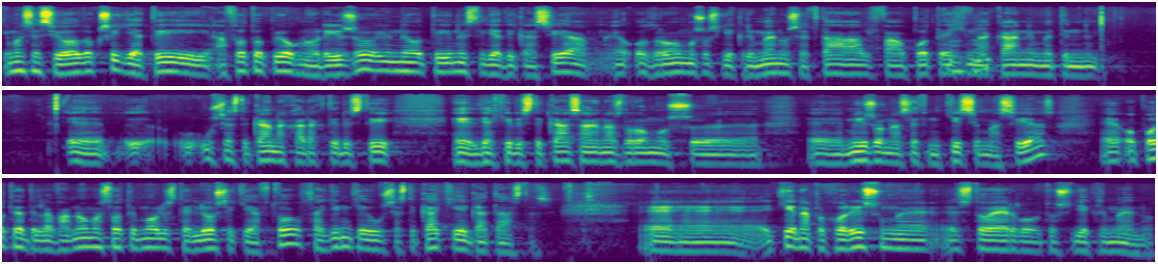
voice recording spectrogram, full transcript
Είμαστε αισιόδοξοι γιατί αυτό το οποίο γνωρίζω είναι ότι είναι στη διαδικασία ε, ο δρόμος ο συγκεκριμένος 7α, οπότε έχει να κάνει με την ε, ουσιαστικά να χαρακτηριστεί ε, διαχειριστικά σαν ένας δρόμος ε, ε, μείζωνας εθνικής σημασίας. Ε, οπότε αντιλαμβανόμαστε ότι μόλις τελειώσει και αυτό θα γίνει και ουσιαστικά και η εγκατάσταση ε, και να προχωρήσουμε στο έργο το συγκεκριμένο.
